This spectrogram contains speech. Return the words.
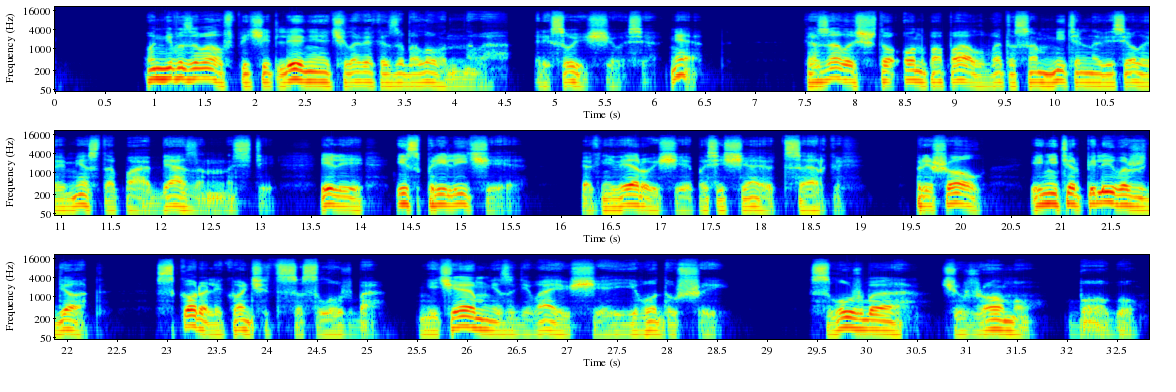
Он не вызывал впечатления человека забалованного, рисующегося. Нет. Казалось, что он попал в это сомнительно веселое место по обязанности или из приличия, как неверующие посещают церковь. Пришел и нетерпеливо ждет — скоро ли кончится служба, ничем не задевающая его души. Служба чужому Богу.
